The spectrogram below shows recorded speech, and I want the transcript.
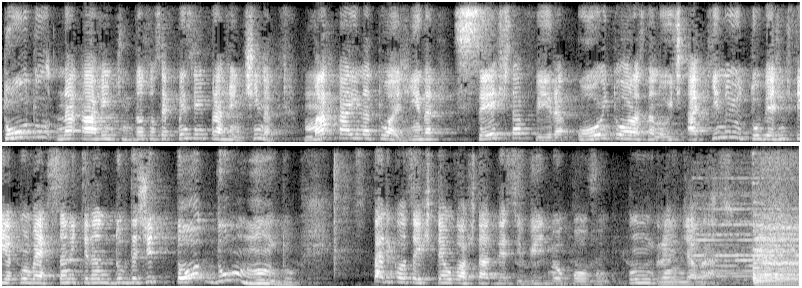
tudo na Argentina. Então, se você pensa em ir para a Argentina, marca aí na tua agenda, sexta-feira, 8 horas da noite, aqui no YouTube, a gente fica conversando e tirando dúvidas de todo mundo. Espero que vocês tenham gostado desse vídeo, meu povo. Um grande abraço.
